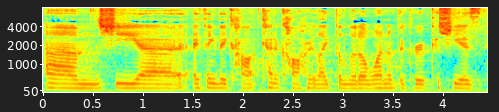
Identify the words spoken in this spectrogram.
um, she uh, I think they call kind of call her like the little one of the group because she is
